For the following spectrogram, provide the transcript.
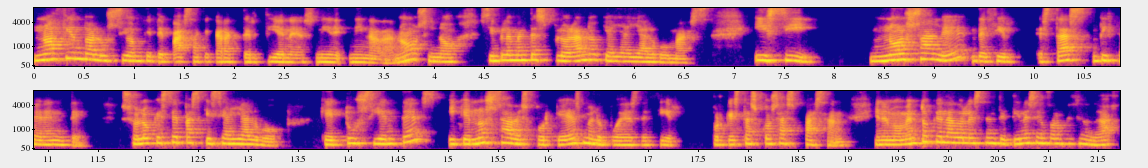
no haciendo alusión qué te pasa, qué carácter tienes, ni, ni nada, ¿no? Sino simplemente explorando que ahí hay algo más. Y si no sale, decir, estás diferente, Solo que sepas que si hay algo que tú sientes y que no sabes por qué es, me lo puedes decir, porque estas cosas pasan. En el momento que el adolescente tiene esa información de, ah,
